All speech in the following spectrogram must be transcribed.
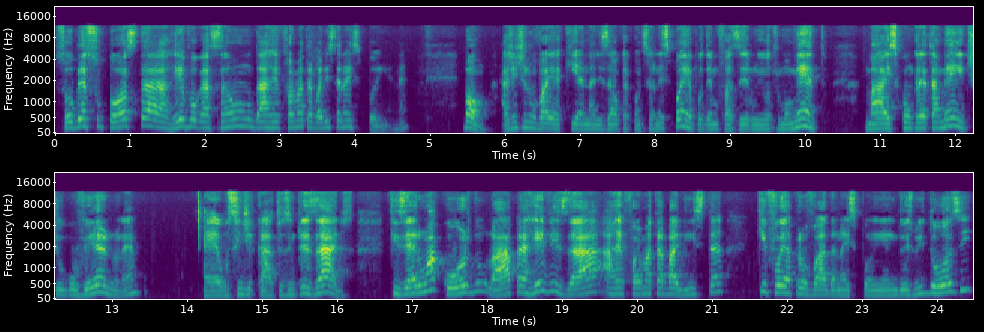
sobre a suposta revogação da reforma trabalhista na Espanha, né? Bom, a gente não vai aqui analisar o que aconteceu na Espanha, podemos fazê-lo em outro momento, mas, concretamente, o governo, né, é, os sindicatos e os empresários fizeram um acordo lá para revisar a reforma trabalhista que foi aprovada na Espanha em 2012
